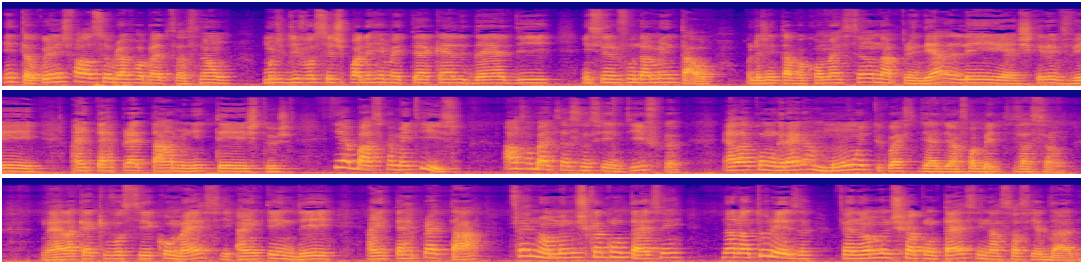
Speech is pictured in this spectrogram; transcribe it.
Então, quando a gente fala sobre alfabetização, muitos de vocês podem remeter àquela ideia de ensino fundamental, onde a gente estava começando a aprender a ler, a escrever, a interpretar mini textos, e é basicamente isso. A alfabetização científica, ela congrega muito com essa ideia de alfabetização. Né? Ela quer que você comece a entender, a interpretar fenômenos que acontecem na natureza, fenômenos que acontecem na sociedade,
